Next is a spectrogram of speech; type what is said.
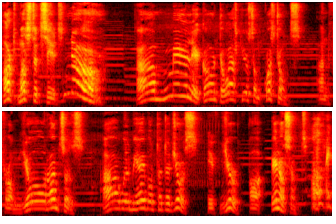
Hot mustard seeds? No! I'm merely going to ask you some questions, and from your answers, I will be able to deduce if you are innocent. Oh, a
